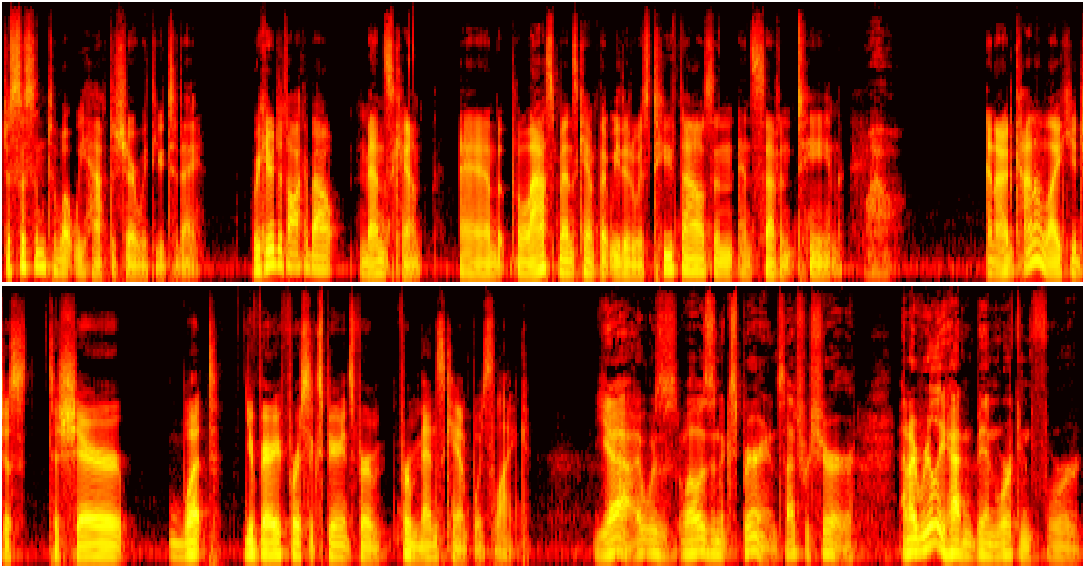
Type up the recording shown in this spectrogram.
just listen to what we have to share with you today. We're here to talk about men's camp. And the last men's camp that we did was 2017 Wow. and I'd kind of like you just to share what your very first experience for for men's camp was like. Yeah, it was well, it was an experience, that's for sure. And I really hadn't been working for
